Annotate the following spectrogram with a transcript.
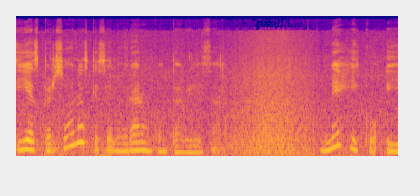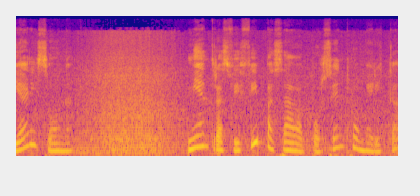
10 personas que se lograron contabilizar. México y Arizona. Mientras Fifi pasaba por Centroamérica,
